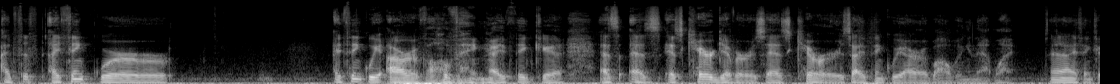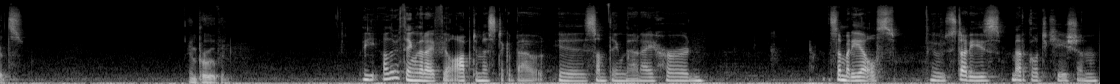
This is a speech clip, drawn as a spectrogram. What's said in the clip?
I, th- I think we're I think we are evolving. I think uh, as as as caregivers, as carers, I think we are evolving in that way, and I think it's improving. The other thing that I feel optimistic about is something that I heard somebody else who studies medical education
